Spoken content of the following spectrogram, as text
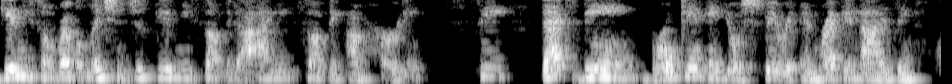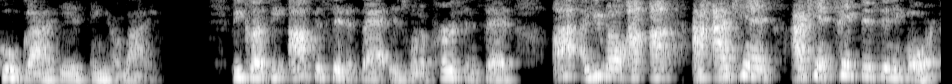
give me some revelation. Just give me something. I, I need something. I'm hurting. See, that's being broken in your spirit and recognizing who God is in your life. Because the opposite of that is when a person says, I, you know, I, I, I can't, I can't take this anymore.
